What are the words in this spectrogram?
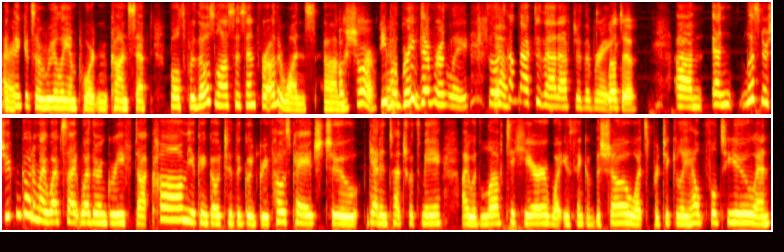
Right. I think it's a really important concept, both for those losses and for other ones. Um, oh, sure. People right. grieve differently. So yeah. let's come back to that after the break. We'll do. Um, and listeners, you can go to my website, weatheringgrief.com. You can go to the Good Grief host page to get in touch with me. I would love to hear what you think of the show, what's particularly helpful to you, and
